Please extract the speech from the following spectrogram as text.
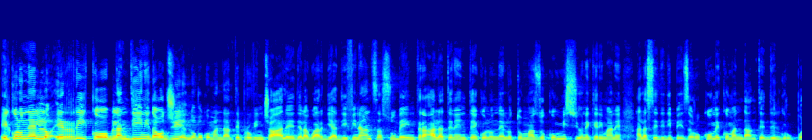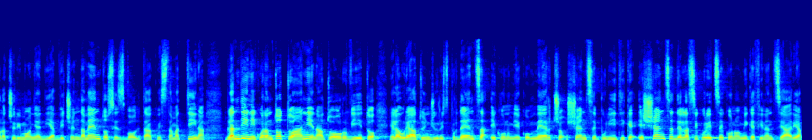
E il colonnello Enrico Blandini da oggi è il nuovo comandante provinciale della Guardia di Finanza, subentra al tenente colonnello Tommaso Commissione che rimane alla sede di Pesaro come comandante del gruppo. La cerimonia di avvicendamento si è svolta questa mattina. Blandini, 48 anni, è nato a Orvieto, è laureato in giurisprudenza, economia e commercio, scienze politiche e scienze della sicurezza economica e finanziaria.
